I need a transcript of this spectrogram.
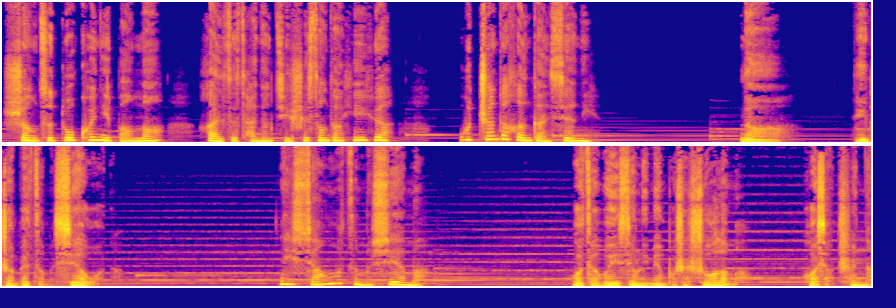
上次多亏你帮忙。”孩子才能及时送到医院，我真的很感谢你。那，你准备怎么谢我呢？你想我怎么谢吗？我在微信里面不是说了吗？我想吃奶。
